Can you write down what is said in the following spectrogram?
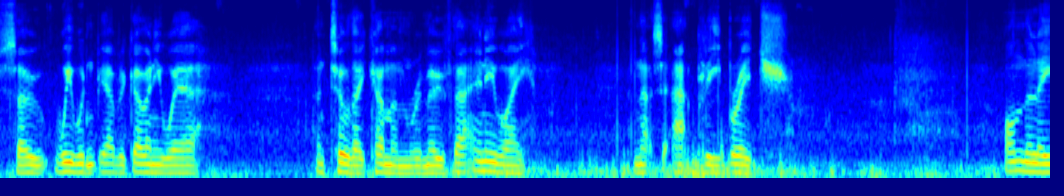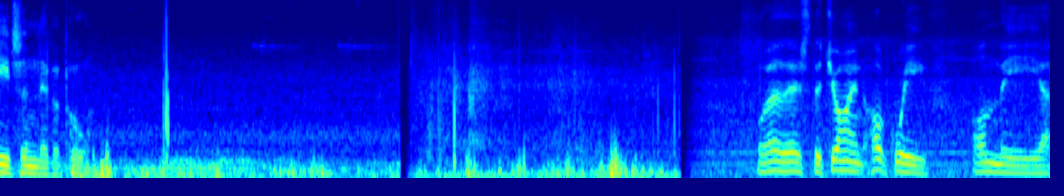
So we wouldn't be able to go anywhere until they come and remove that anyway. And that's at Appley Bridge on the Leeds and Liverpool. Well, there's the giant hogweed on the uh,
